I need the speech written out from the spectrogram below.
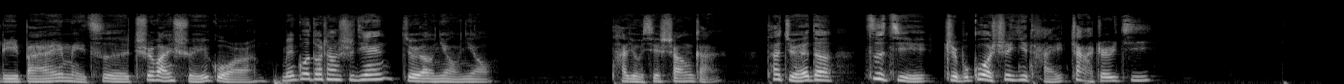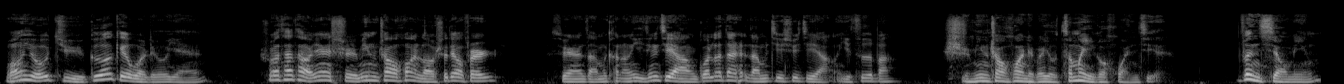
李白每次吃完水果，没过多长时间就要尿尿。他有些伤感，他觉得自己只不过是一台榨汁机。网友举哥给我留言，说他讨厌《使命召唤》，老是掉分儿。虽然咱们可能已经讲过了，但是咱们继续讲一次吧。《使命召唤》里边有这么一个环节，问小明。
